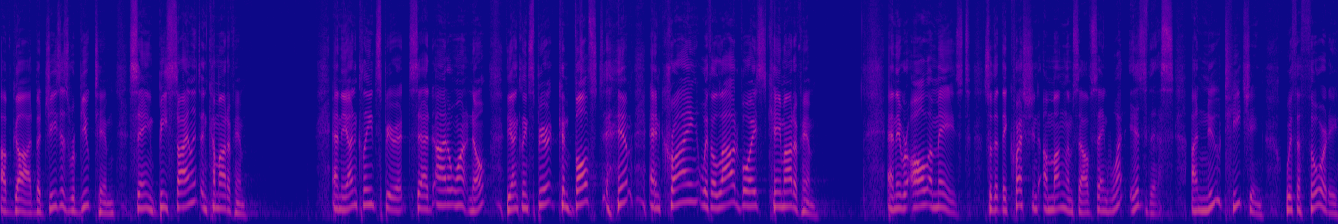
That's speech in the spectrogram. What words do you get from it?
of God. But Jesus rebuked him, saying, Be silent and come out of him. And the unclean spirit said, I don't want it. No. The unclean spirit convulsed him, and crying with a loud voice came out of him. And they were all amazed, so that they questioned among themselves, saying, What is this? A new teaching with authority.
